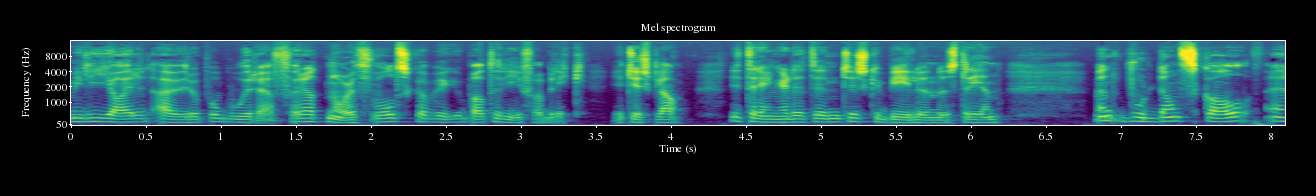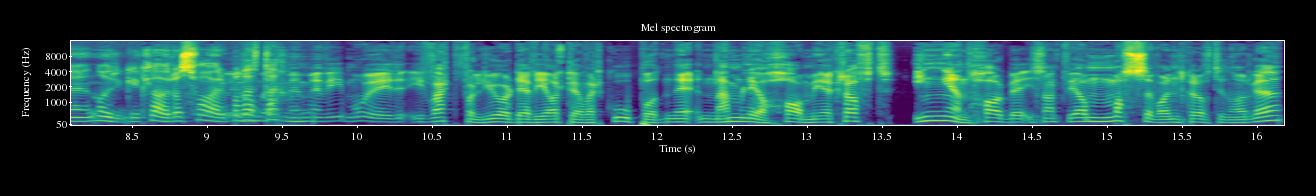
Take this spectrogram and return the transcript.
milliard euro på bordet for at Northvolt skal bygge batterifabrikk i Tyskland. De trenger det til den tyske bilindustrien. Men hvordan skal eh, Norge klare å svare på dette? Men, men, men vi må jo i, i, hvert fall gjøre det vi alltid har vært gode på, nemlig å ha mye kraft. Ingen har, sant? Vi har masse vannkraft i Norge,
